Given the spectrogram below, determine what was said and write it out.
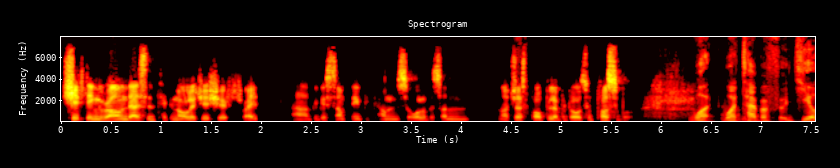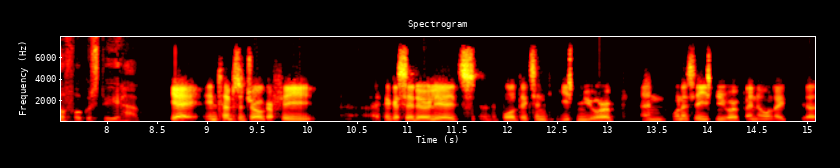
shifting around as the technology shifts, right? Uh, because something becomes all of a sudden not just popular but also possible. What what type of geo focus do you have? Yeah, in terms of geography, I think I said earlier it's the Baltics and Eastern Europe. And when I say Eastern Europe, I know like uh,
